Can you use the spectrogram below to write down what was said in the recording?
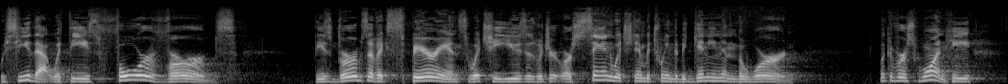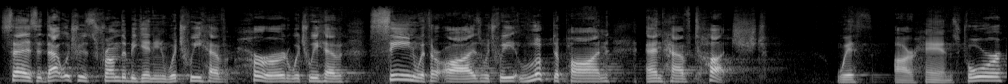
We see that with these four verbs, these verbs of experience which he uses, which are, are sandwiched in between the beginning and the word. Look at verse 1. He says that that which was from the beginning, which we have heard, which we have seen with our eyes, which we looked upon and have touched with our hands. Four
